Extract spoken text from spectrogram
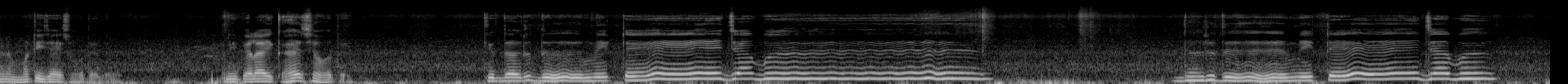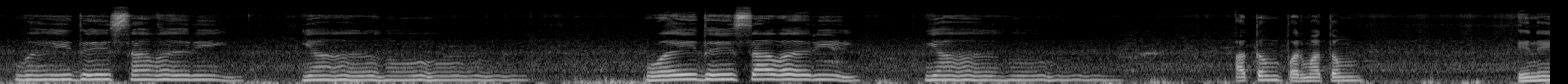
એને મટી જાય છે હોતે દેવો. એની પહેલાં એ કહે છે હોતે કે દર્દ મિટે જબ દર્દ મિટે જબ વૈદ સાવરી યા વૈદ સાવરી યા હો આતમ પરમાત્મ એને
